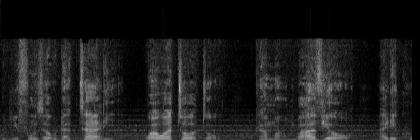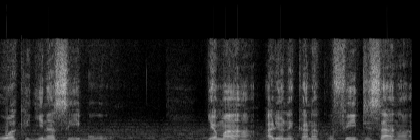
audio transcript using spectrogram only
kujifunza udaktari wa watoto kama ambavyo alikuwa akijinasibu. Jamaa alionekana kufiti sana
